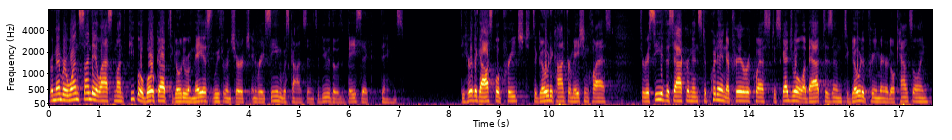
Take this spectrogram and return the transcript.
Remember, one Sunday last month, people woke up to go to Emmaus Lutheran Church in Racine, Wisconsin, to do those basic things to hear the gospel preached, to go to confirmation class, to receive the sacraments, to put in a prayer request, to schedule a baptism, to go to premarital counseling,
